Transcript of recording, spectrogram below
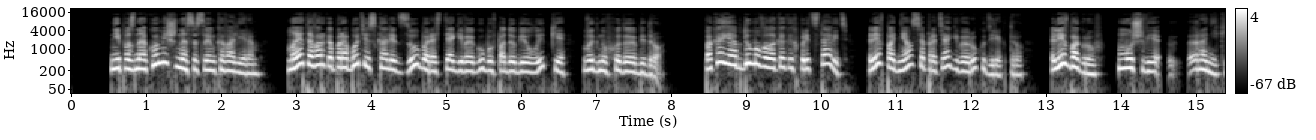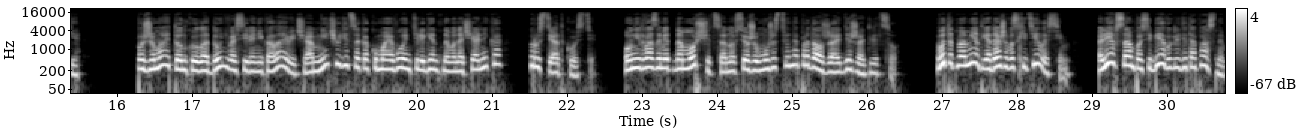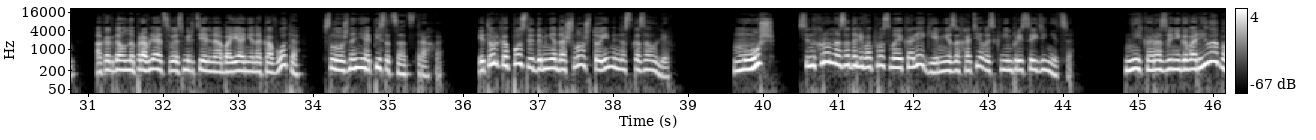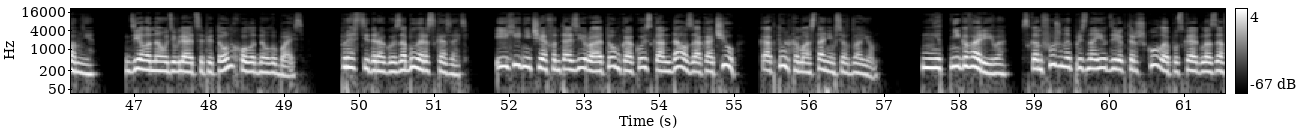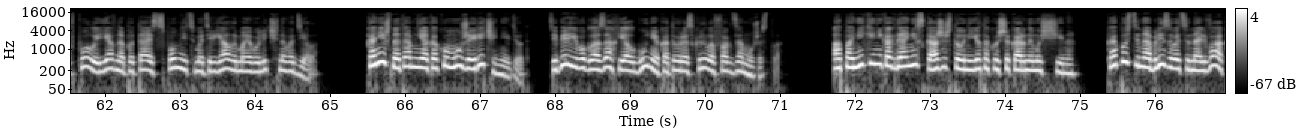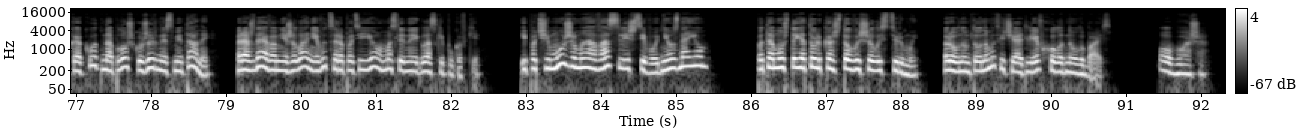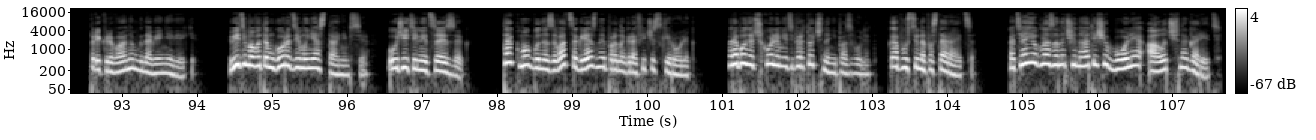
«Не познакомишь нас со своим кавалером?» Моя товарка по работе скалит зубы, растягивая губы в подобие улыбки, выгнув худое бедро. Пока я обдумывала, как их представить, Лев поднялся, протягивая руку директору. Лев Багров, муж Ве... Раники. Пожимает тонкую ладонь Василия Николаевича, а мне чудится, как у моего интеллигентного начальника хрустят кости. Он едва заметно морщится, но все же мужественно продолжает держать лицо. В этот момент я даже восхитилась им. Лев сам по себе выглядит опасным, а когда он направляет свое смертельное обаяние на кого-то, сложно не описаться от страха. И только после до меня дошло, что именно сказал Лев. «Муж?» Синхронно задали вопрос мои коллеги, и мне захотелось к ним присоединиться — «Ника разве не говорила обо мне?» Делано удивляется Питон, холодно улыбаясь. «Прости, дорогой, забыла рассказать». И ехидничая фантазируя о том, какой скандал закачу, как только мы останемся вдвоем. «Нет, не говорила», — сконфуженно признает директор школы, опуская глаза в пол и явно пытаясь вспомнить материалы моего личного дела. Конечно, там ни о каком муже и речи не идет. Теперь в его глазах я лгунья, которая скрыла факт замужества. А по Нике никогда не скажешь, что у нее такой шикарный мужчина. Капустина облизывается на льва, как кот на плошку жирной сметаны, рождая во мне желание выцарапать ее масляные глазки-пуговки. «И почему же мы о вас лишь сегодня узнаем?» «Потому что я только что вышел из тюрьмы», — ровным тоном отвечает Лев, холодно улыбаясь. «О, боже!» Прикрываю на мгновение веки. «Видимо, в этом городе мы не останемся. Учительница язык. Так мог бы называться грязный порнографический ролик. Работать в школе мне теперь точно не позволят. Капустина постарается. Хотя ее глаза начинают еще более алчно гореть.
